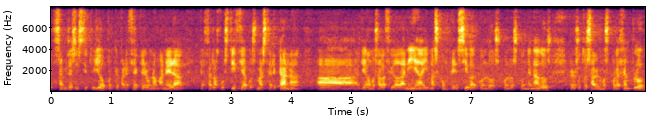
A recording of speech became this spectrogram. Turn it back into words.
precisamente se instituyó porque parecía que era una manera de hacer la justicia pues, más cercana a, digamos, a la ciudadanía y más comprensiva con los, con los condenados, pero nosotros sabemos, por ejemplo,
